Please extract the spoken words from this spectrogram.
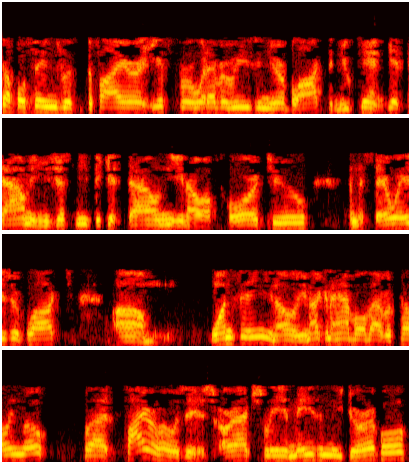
couple things with the fire. If for whatever reason you're blocked and you can't get down and you just need to get down, you know, a floor or two and the stairways are blocked, um, one thing, you know, you're not going to have all that rappelling rope, but fire hoses are actually amazingly durable.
